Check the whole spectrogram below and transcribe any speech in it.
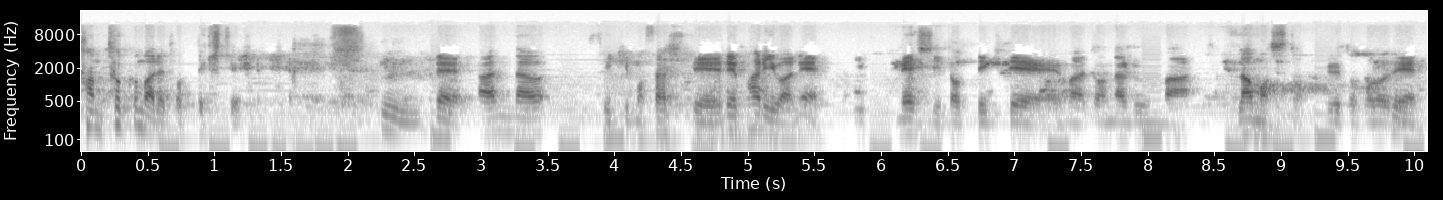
監督まで取ってきて、うん、であんな敵もさして、でパリはね、メッシ取ってきて、まあ、ドナルンマ、ラモスというところで、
